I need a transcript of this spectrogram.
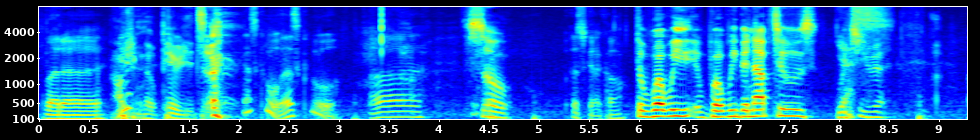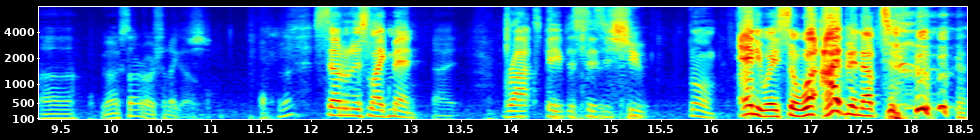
But uh, I don't drink no periods. that's cool. That's cool. Uh, so let's got a call. the what we what we've been up to's Yes. Yes. Uh, you want to start or should I go? settle this like men. All right. Rocks, paper, scissors, shoot. Boom. Anyway, so what I've been up to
